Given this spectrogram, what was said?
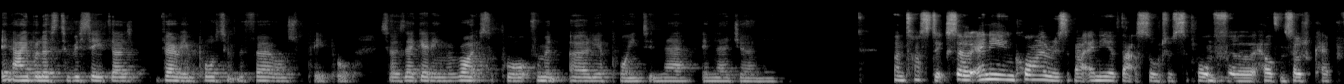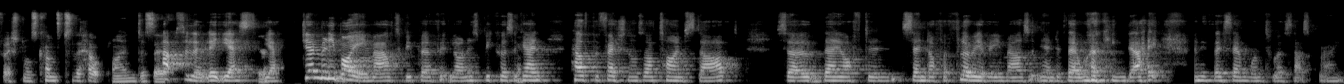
enable us to receive those very important referrals for people so as they're getting the right support from an earlier point in their in their journey Fantastic. So, any inquiries about any of that sort of support mm-hmm. for health and social care professionals comes to the helpline, does it? Absolutely, yes. Yeah. yeah. Generally by email, to be perfectly honest, because again, health professionals are time starved. So, they often send off a flurry of emails at the end of their working day. And if they send one to us, that's great.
